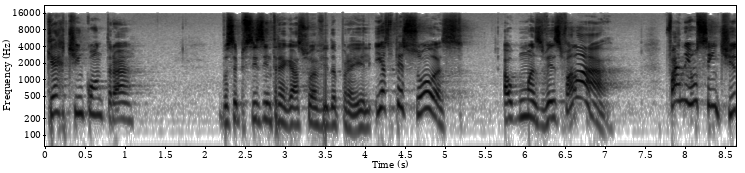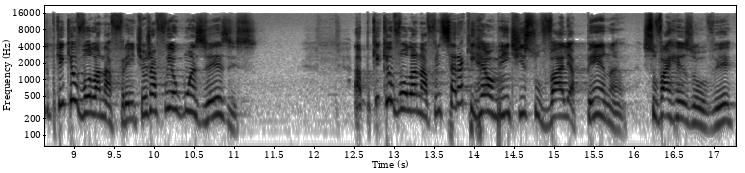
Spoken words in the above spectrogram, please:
quer te encontrar. Você precisa entregar sua vida para Ele. E as pessoas, algumas vezes, falam: ah, faz nenhum sentido, por que, que eu vou lá na frente? Eu já fui algumas vezes. Ah, por que, que eu vou lá na frente? Será que realmente isso vale a pena? Isso vai resolver?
